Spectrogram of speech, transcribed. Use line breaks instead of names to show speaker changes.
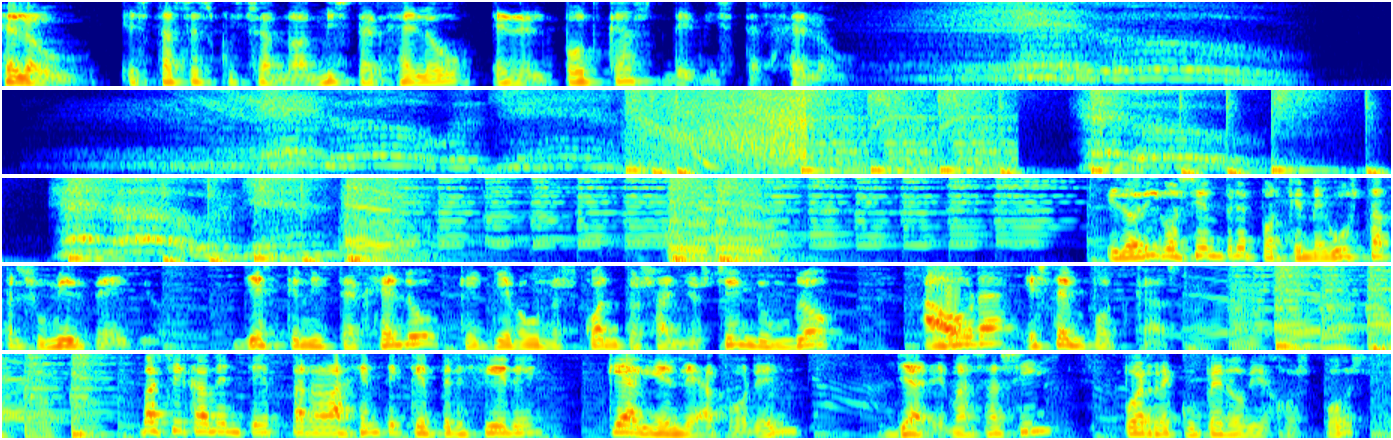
Hello, estás escuchando a Mr. Hello en el podcast de Mr. Hello. Y lo digo siempre porque me gusta presumir de ello. Y es que Mr. Hello, que lleva unos cuantos años siendo un blog, ahora está en podcast. Básicamente para la gente que prefiere que alguien lea por él. Y además así, pues recupero viejos posts.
